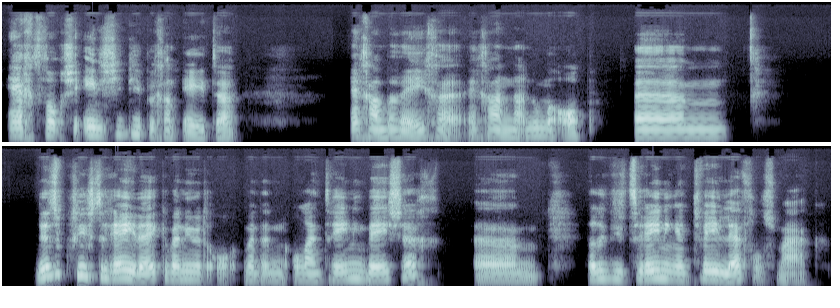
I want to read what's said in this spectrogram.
echt volgens je energietype gaan eten. En gaan bewegen en gaan, nou, noem maar op. Um, dit is precies de reden, ik ben nu met, met een online training bezig, um, dat ik die training in twee levels maak.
